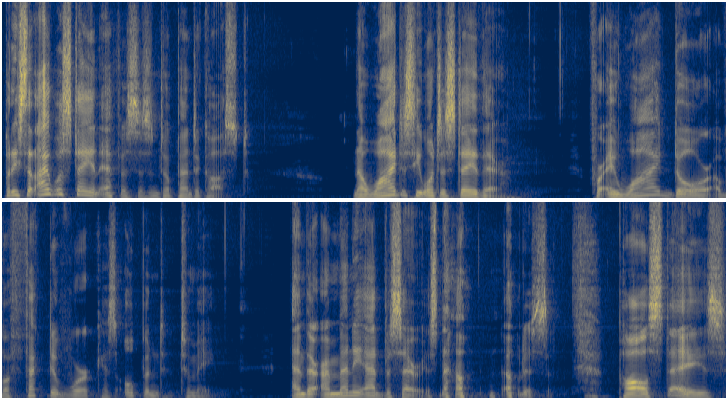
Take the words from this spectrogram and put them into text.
But he said, I will stay in Ephesus until Pentecost. Now, why does he want to stay there? For a wide door of effective work has opened to me, and there are many adversaries. Now, notice, Paul stays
